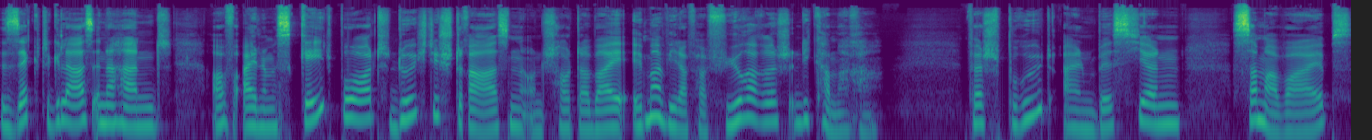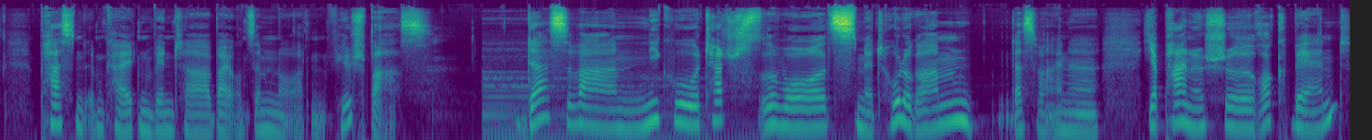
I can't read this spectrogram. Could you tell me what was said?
Sektglas in der Hand, auf einem Skateboard durch die Straßen und schaut dabei immer wieder verführerisch in die Kamera. Versprüht ein bisschen Summer Vibes, passend im kalten Winter bei uns im Norden. Viel Spaß! Das war Nico Touch the Walls mit Hologramm. Das war eine japanische Rockband.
